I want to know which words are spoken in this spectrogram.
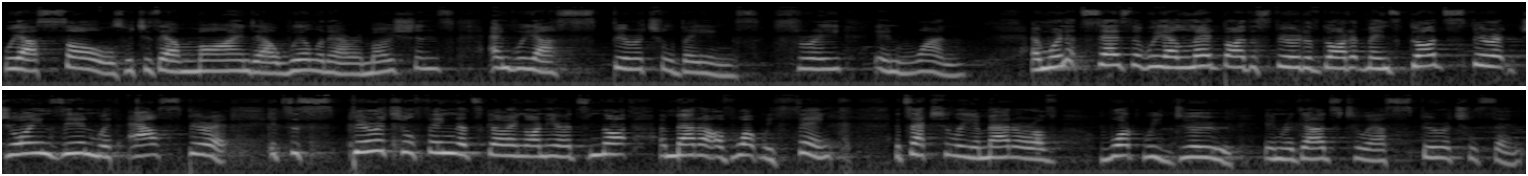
we are souls, which is our mind, our will, and our emotions, and we are spiritual beings, three in one. And when it says that we are led by the Spirit of God, it means God's Spirit joins in with our spirit. It's a spiritual thing that's going on here. It's not a matter of what we think, it's actually a matter of what we do in regards to our spiritual sense.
